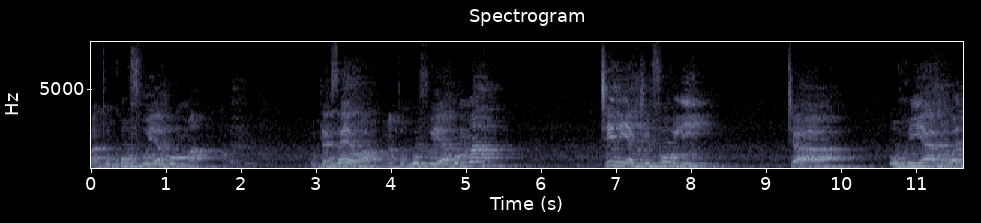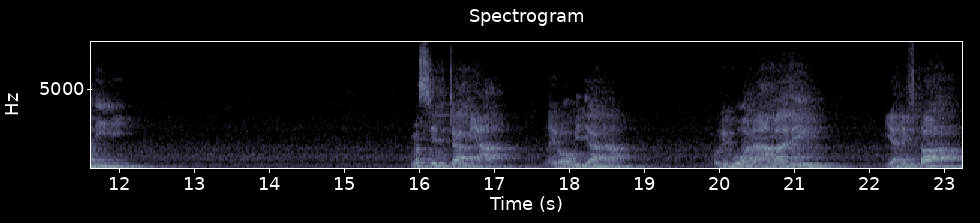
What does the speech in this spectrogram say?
matukufu ya umma kutezewa matukufu ya umma chini ya kivuli cha uhiano wa dini. Masjid Jamia Nairobi jana ulikuwa na amali ya iftar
